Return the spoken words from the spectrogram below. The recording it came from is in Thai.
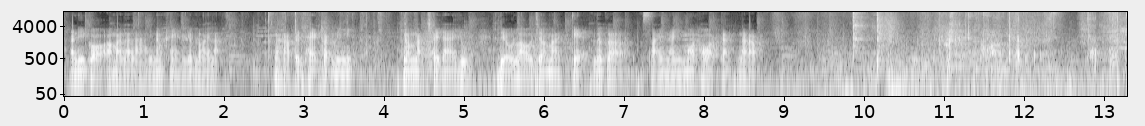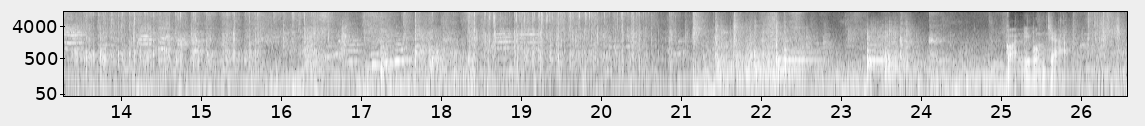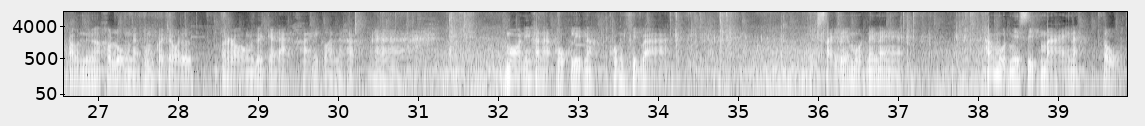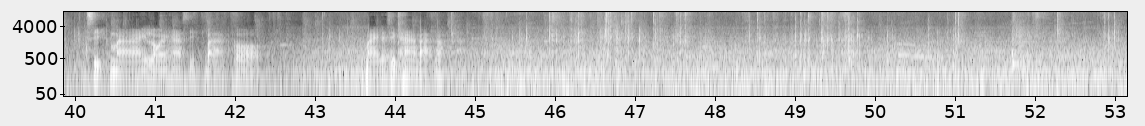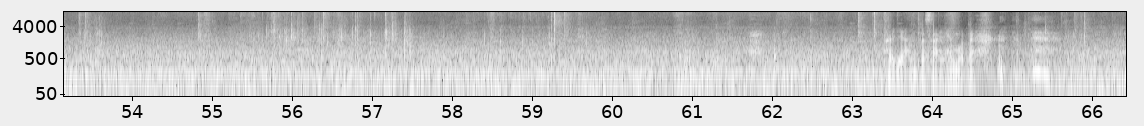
อันนี้ก็เอามาละลายน้ำแข็งเรียบร้อยละนะครับ เป็นแพ็คแบบนี้น้ำหนักใช้ได้อยู่ เดี๋ยวเราจะมาแกะแล้วก็ใส่ในหม้อทอดกันนะครับ ก่อนที่ผมจะเอาเนื้อเข้าลงเนี่ยผมก็จะรองด้วยกระดาษไขก่อนนะครับอ่าหม้อนี้ขนาด 6 ลิตรนะผมคิดว่า ใส่ได้หมดแน่ๆ ทั้งหมดมี 10 ไม้นะ ตก 10 ไม้ 150 บาทก็ ไม้ละ 15 บาทเนาะ พยายามจะใส่ให้หมดนะ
